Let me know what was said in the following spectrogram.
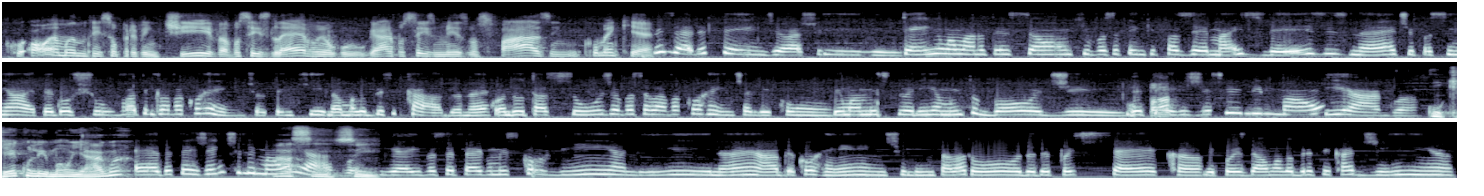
Qual é a manutenção preventiva? Vocês levam em algum lugar? Vocês mesmas fazem? Como é que é? Pois é, depende. Eu acho que tem uma manutenção que você tem que fazer mais vezes, né? Tipo assim, ah, pegou chuva, tem que lavar corrente. Eu tenho que dar uma lubrificada, né? Quando tá suja, você lava a corrente ali com tem uma misturinha muito boa de Opa. detergente, limão e água. O que com limão e água? É, detergente, limão ah, e sim, água. Sim. E aí você pega uma escovinha ali, né? Abre a corrente, limpa ela toda, depois seca, depois dá uma lubrificadinha.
